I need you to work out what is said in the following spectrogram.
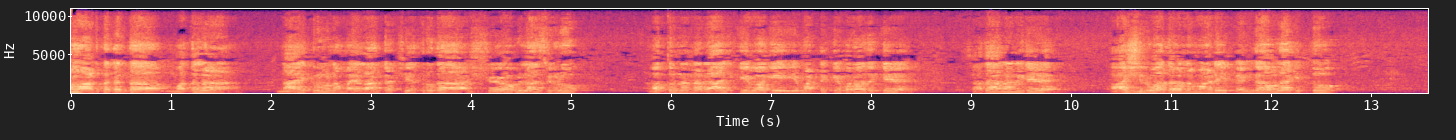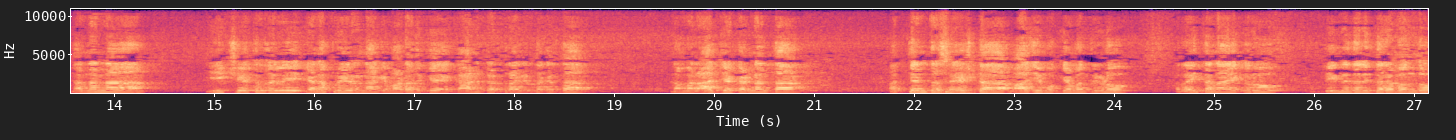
ಮಾಡ್ತಕ್ಕಂಥ ಮೊದಲ ನಾಯಕರು, ನಮ್ಮ ಯಲಾಂಕ ಕ್ಷೇತ್ರದ ಶ್ರೇಯೋಭಿಲಾಸಿಗಳು ಮತ್ತು ನನ್ನ ರಾಜಕೀಯವಾಗಿ ಈ ಮಟ್ಟಕ್ಕೆ ಬರೋದಕ್ಕೆ ಸದಾ ನನಗೆ ಆಶೀರ್ವಾದವನ್ನು ಮಾಡಿ ಬೆಂಗಾವಲಾಗಿದ್ದು, ನನ್ನನ್ನ ಈ ಕ್ಷೇತ್ರದಲ್ಲಿ ಜನಪ್ರಿಯರನ್ನಾಗಿ ಮಾಡೋದಕ್ಕೆ ಕಾರಣಕರ್ತರಾಗಿರ್ತಕ್ಕಂಥ ನಮ್ಮ ರಾಜ್ಯ ಕಂಡಂತ ಅತ್ಯಂತ ಶ್ರೇಷ್ಠ ಮಾಜಿ ಮುಖ್ಯಮಂತ್ರಿಗಳು, ರೈತ ನಾಯಕರು ದೀನದಲಿತರ ಬಂದು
